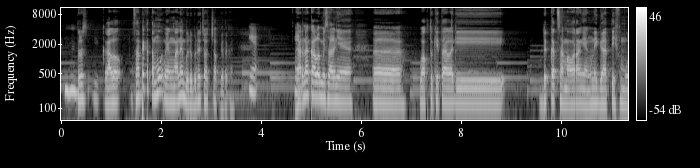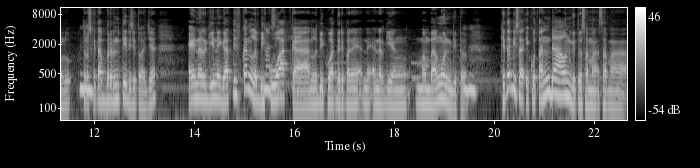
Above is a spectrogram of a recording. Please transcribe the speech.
Mhm. Terus kalau sampai ketemu yang mana yang bener-bener cocok gitu kan. Iya. Iya. Karena kalau misalnya eh waktu kita lagi dekat sama orang yang negatif mulu, Mhm. terus kita berhenti di situ aja, energi negatif kan lebih Masih, kuat iya. kan, lebih kuat daripada ne- energi yang membangun gitu. Mhm. Kita bisa ikutan down gitu sama sama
